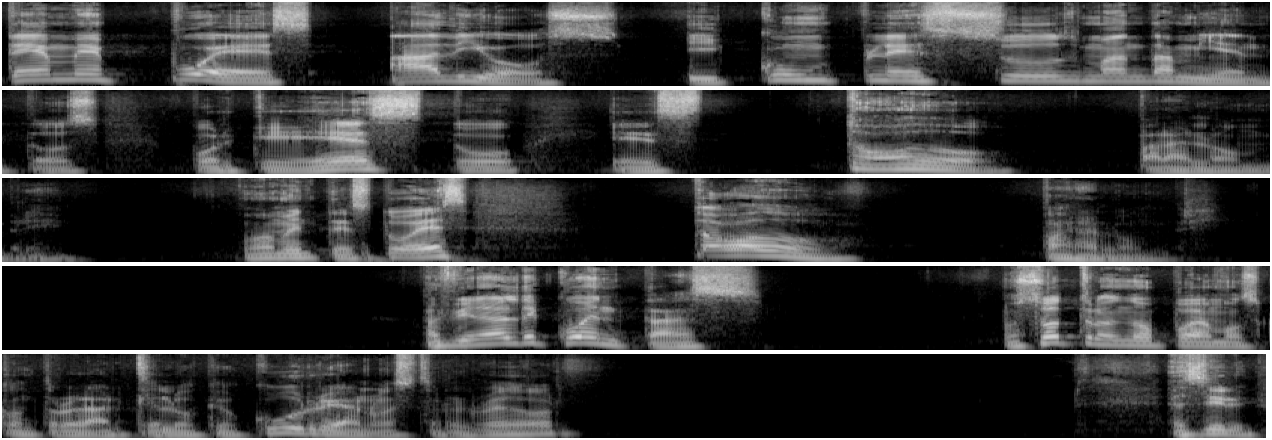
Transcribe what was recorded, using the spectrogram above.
Teme pues a Dios y cumple sus mandamientos, porque esto es todo para el hombre. Nuevamente, esto es todo para el hombre. Al final de cuentas, nosotros no podemos controlar qué es lo que ocurre a nuestro alrededor. Es decir,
